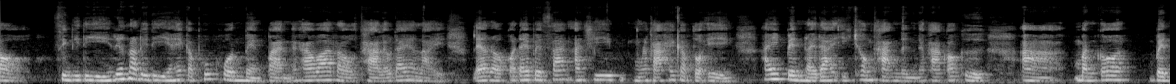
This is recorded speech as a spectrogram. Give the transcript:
ต่อสิ่งดีๆ เรื่องราวดีๆ ให้กับผู้คนแบ่งปันนะคะว่าเราทานแล้วได้อะไร แล้วเราก็ได้ไปสร้างอาชีพนะคะให้กับตัวเอง ให้เป็นรายได้อีกช่องทางหนึ่งนะคะ ก็คืออ่ามันก็เป็น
